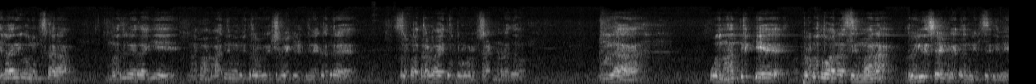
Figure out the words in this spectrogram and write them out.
ಎಲ್ಲರಿಗೂ ನಮಸ್ಕಾರ. ಮೊದಲನೇದಾಗಿ ನಮ್ಮ ಮಾಧ್ಯಮ ಮಿತ್ರರಿಗೆ ಕ್ಷಮೆ ಕೇಳ್ತೀನಿ. ಯಾಕಂದರೆ ಸ್ವಲ್ಪ ತಡವಾಯಿತು ಪ್ರೋಗ್ರಾಮ್ ಸ್ಟಾರ್ಟ್ ಮಾಡೋದು. ಈಗ ಒಂದು ಹಂತಕ್ಕೆ ಪ್ರಭುತ್ವ ಸಿನಿಮಾನ ರಿಲೀಸ್ ಟೈಮ್ಗೆ ತಂದು ನಿಲ್ಲಿಸಿದ್ದೀವಿ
